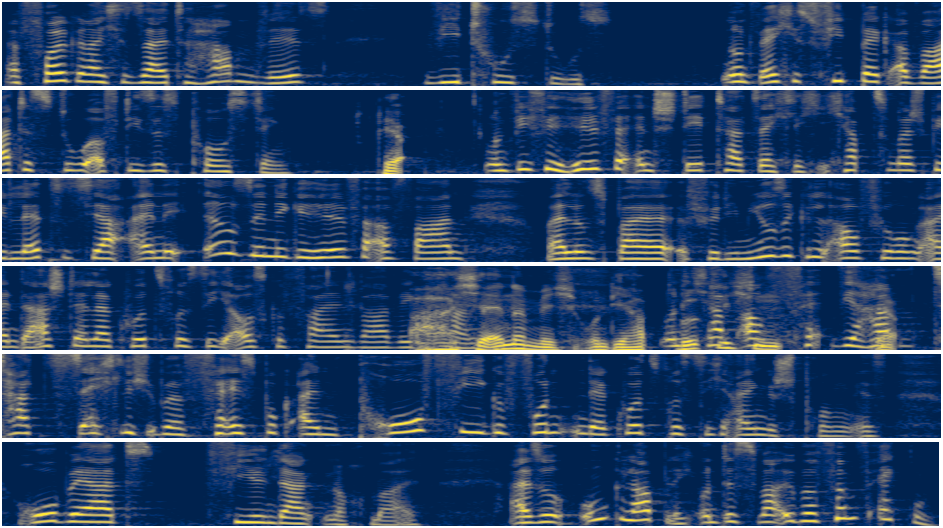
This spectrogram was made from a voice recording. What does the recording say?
erfolgreiche Seite haben willst, wie tust du es? Und welches Feedback erwartest du auf dieses Posting? ja. Und wie viel Hilfe entsteht tatsächlich? Ich habe zum Beispiel letztes Jahr eine irrsinnige Hilfe erfahren, weil uns bei für die Musical-Aufführung ein Darsteller kurzfristig ausgefallen war wegen Ah, ich Krankheit. erinnere mich. Und ihr habt Und ich wirklich. habe ein- auf, wir ja. haben tatsächlich über Facebook einen Profi gefunden, der kurzfristig eingesprungen ist. Robert, vielen Dank nochmal. Also unglaublich. Und das war über fünf Ecken.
